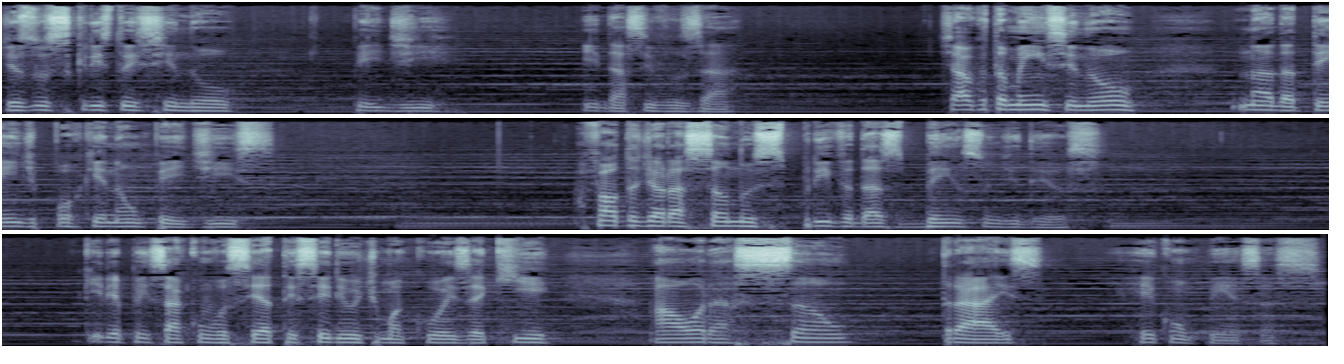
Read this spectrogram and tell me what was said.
Jesus Cristo ensinou: pedir e dá-se-vos-á. Tiago também ensinou: nada tende porque não pedis. A falta de oração nos priva das bênçãos de Deus. Queria pensar com você a terceira e última coisa que a oração traz recompensas.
